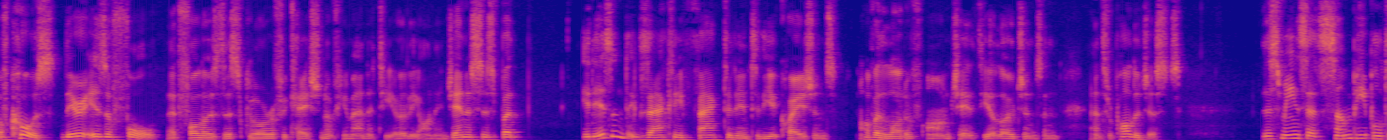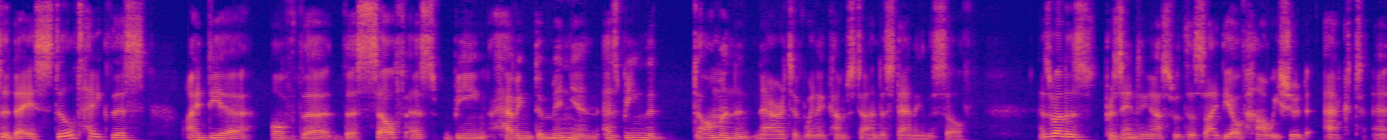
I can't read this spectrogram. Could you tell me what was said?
Of course, there is a fall that follows this glorification of humanity early on in Genesis, but it isn't exactly factored into the equations of a lot of armchair theologians and anthropologists. This means that some people today still take this idea of the the self as being having dominion as being the dominant narrative when it comes to understanding the self as well as presenting us with this idea of how we should act uh,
